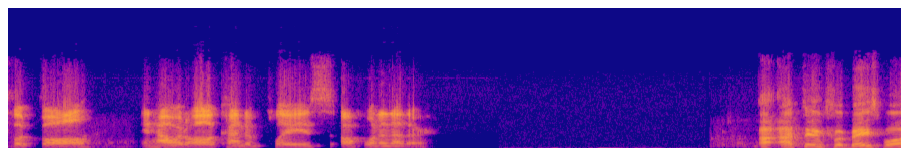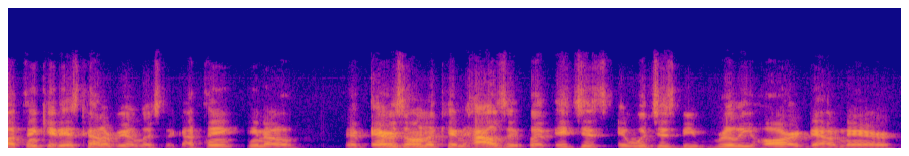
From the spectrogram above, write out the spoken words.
football, and how it all kind of plays off one another? I, I think for baseball, I think it is kind of realistic. I think you know if Arizona can house it, but it just it would just be really hard down there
